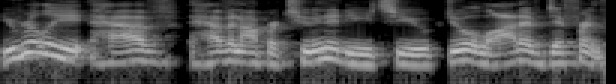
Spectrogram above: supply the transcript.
You really have have an opportunity to do a lot of different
